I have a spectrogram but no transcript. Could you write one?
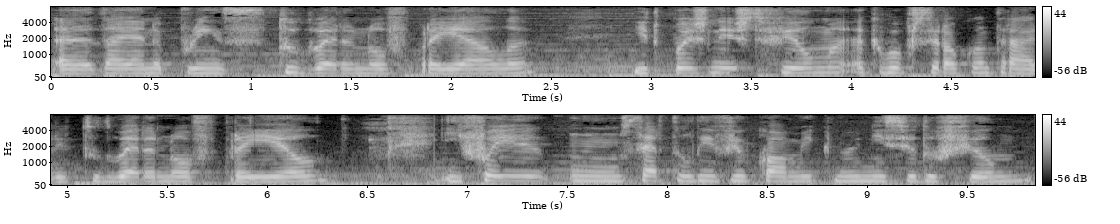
a Diana Prince tudo era novo para ela e depois neste filme acabou por ser ao contrário, tudo era novo para ele e foi um certo alívio cómico no início do filme,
